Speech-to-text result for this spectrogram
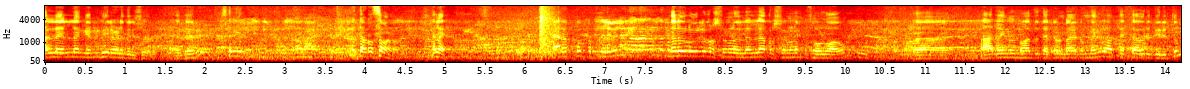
നല്ല എല്ലാം ഗംഭീരമായിട്ട് തിരിച്ചു വരും. അതിന്റെ ഒരു ചെറിയ ഒരു തടസ്സമാണ്. അല്ലേ? നിലവിൽ ഒരു പ്രശ്നങ്ങളുമില്ല. എല്ലാ പ്രശ്നങ്ങളും സോൾവ് ആവും. ആരെങ്കിലും ആരുടെയെങ്കിലും ഭാഗത്ത് തെറ്റുണ്ടായിട്ടുണ്ടെങ്കിൽ ആ തെറ്റ് അവർ തിരുത്തും.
